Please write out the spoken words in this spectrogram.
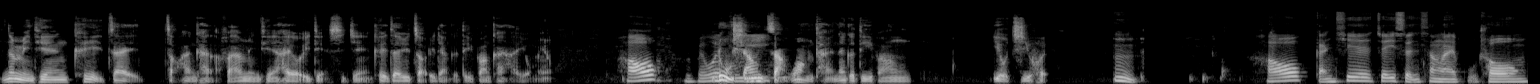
那明天可以再找看看了，反正明天还有一点时间，可以再去找一两个地方看还有没有。好，没问题。鹿乡展望台那个地方有机会。嗯，好，感谢 Jason 上来补充。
